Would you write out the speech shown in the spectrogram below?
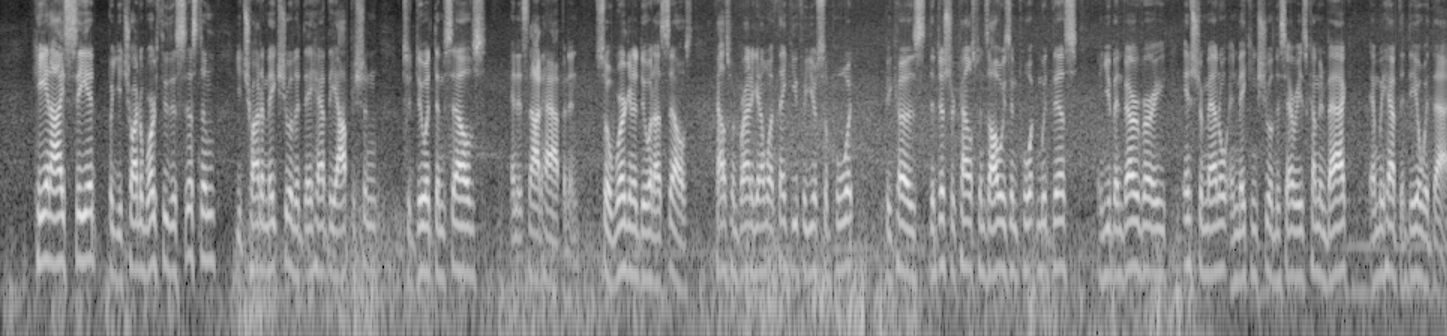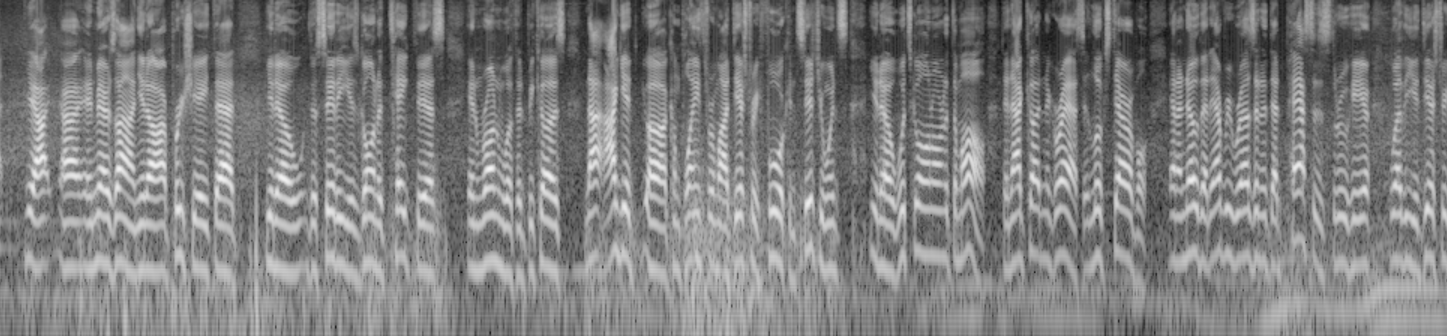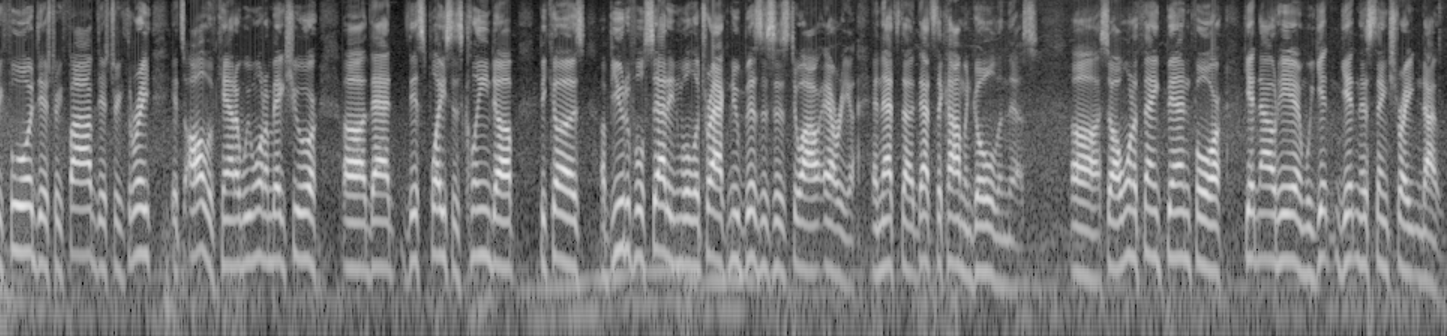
he and I see it, but you try to work through the system, you try to make sure that they have the option to do it themselves, and it's not happening. So we're going to do it ourselves. Councilman Branigan, I want to thank you for your support because the district councilman is always important with this, and you've been very, very instrumental in making sure this area is coming back, and we have to deal with that. Yeah, uh, and you know, I appreciate that, you know, the city is going to take this and run with it because now I get uh, complaints from my District 4 constituents, you know, what's going on at the mall? They're not cutting the grass. It looks terrible. And I know that every resident that passes through here, whether you're District 4, District 5, District 3, it's all of Kenner. We want to make sure uh, that this place is cleaned up because a beautiful setting will attract new businesses to our area. And that's the, that's the common goal in this. Uh, so I want to thank Ben for getting out here and we get getting this thing straightened out.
